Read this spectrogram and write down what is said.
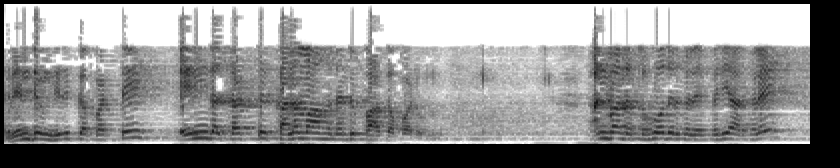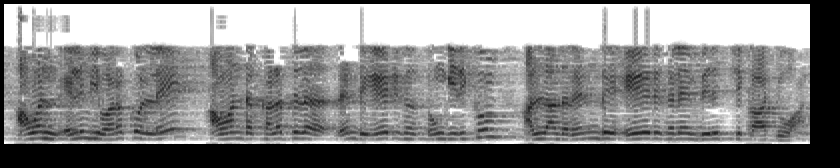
ரெண்டும் நிறுக்கப்பட்டு எந்த தட்டு கனமாகுது என்று பார்க்கப்படும். அன்பாந்த சகோதரர்களே பெரியார்களே அவன் எழும்பி வரக்கொள்ளே அவன் களத்துல ரெண்டு ஏடுகள் தொங்கி இருக்கும் அல்ல அந்த ரெண்டு ஏடுகளையும் விரிச்சு காட்டுவான்.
